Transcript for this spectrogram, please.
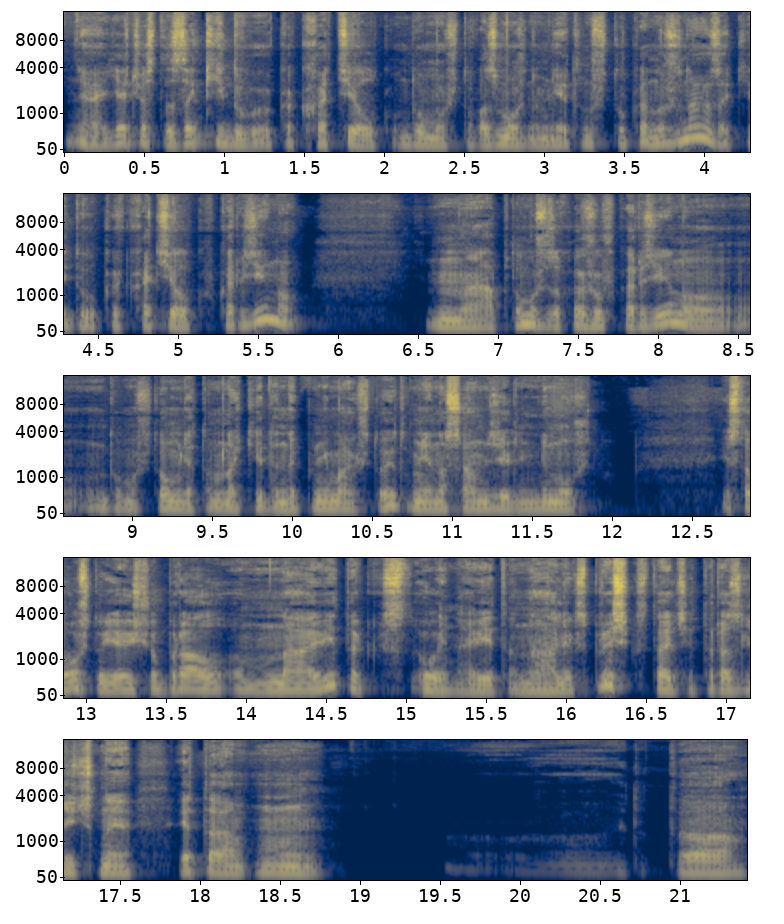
Э, я часто закидываю как хотелку, думаю, что, возможно, мне эта штука нужна, закидываю как хотелку в корзину, а потом уже захожу в корзину, думаю, что у меня там накидано, и понимаю, что это мне на самом деле не нужно. Из того, что я еще брал на Авито, ой, на Авито, на Алиэкспрессе, кстати, это различные, это этот,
